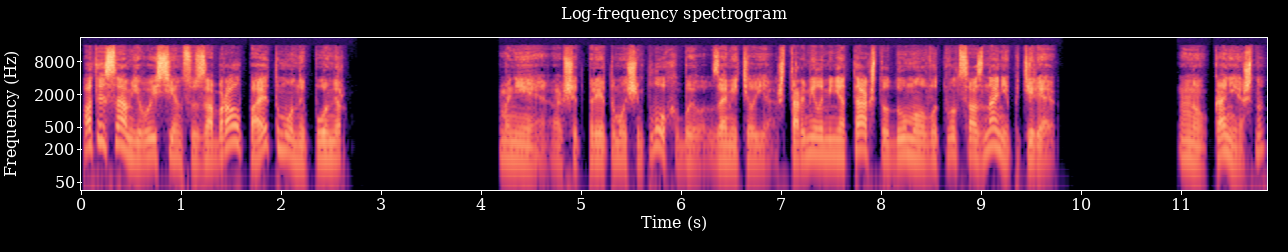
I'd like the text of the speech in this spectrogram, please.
А ты сам его эссенцию забрал, поэтому он и помер. Мне вообще-то при этом очень плохо было, заметил я. Штормило меня так, что думал, вот-вот сознание потеряю. Ну, конечно,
